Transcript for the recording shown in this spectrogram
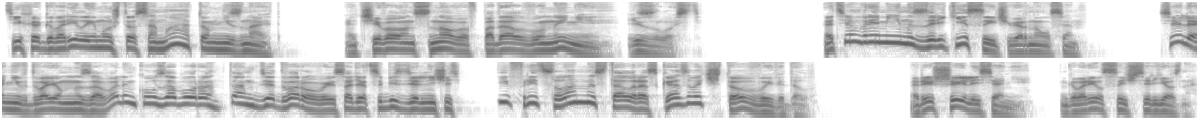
Тихо говорила ему, что сама о том не знает, отчего он снова впадал в уныние и злость. А тем временем из-за реки Сыч вернулся. Сели они вдвоем на заваленку у забора, там, где дворовые садятся бездельничать, и Фриц Ламме стал рассказывать, что выведал. «Решились они», — говорил Сыч серьезно.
